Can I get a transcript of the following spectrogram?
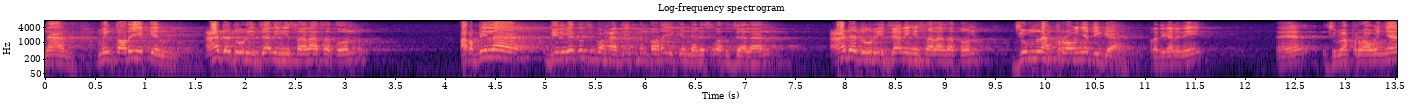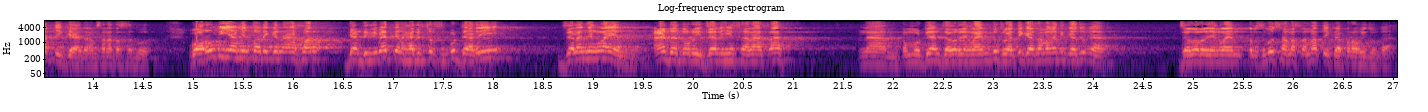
Naam, min tariqin ada di rijalihi salasatun. Apabila diriwayatkan sebuah hadis min tariqin dari suatu jalan, ada di rijalihi salasatun, jumlah perawinya tiga. Perhatikan ini. Eh, jumlah perawinya tiga dalam sanad tersebut. Wa ruwiya min tariqin akhar dan diriwayatkan hadis tersebut dari jalan yang lain. Ada rijalihi salasah. Nah, kemudian jalur yang lain itu juga tiga sama tiga juga. Jalur yang lain tersebut sama-sama tiga perawi juga.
